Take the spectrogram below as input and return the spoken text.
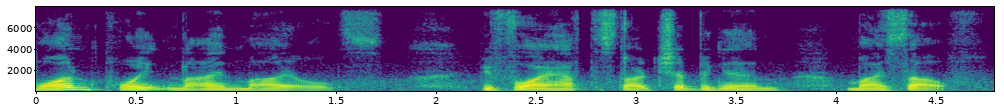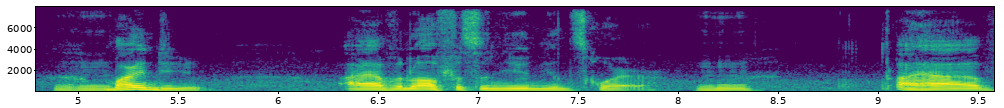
1.9 miles before I have to start chipping in myself. Mm-hmm. Mind you, I have an office in Union Square. Mm-hmm. I have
